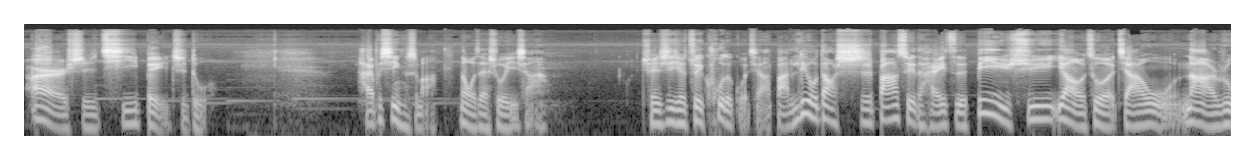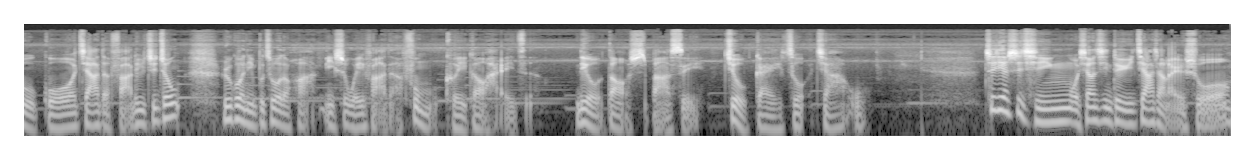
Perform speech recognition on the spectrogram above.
二十七倍之多，还不信是吗？那我再说一下啊，全世界最酷的国家把六到十八岁的孩子必须要做家务纳入国家的法律之中，如果你不做的话，你是违法的，父母可以告孩子。六到十八岁就该做家务。这件事情，我相信对于家长来说，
